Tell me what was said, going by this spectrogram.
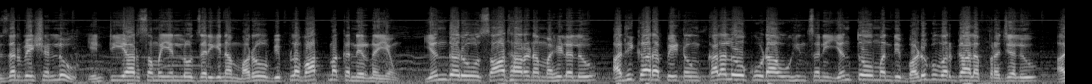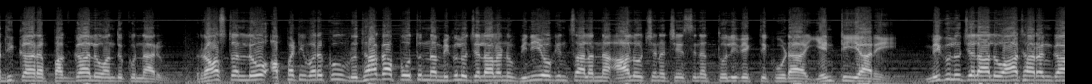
రిజర్వేషన్లు ఎన్టీఆర్ సమయంలో జరిగిన మరో విప్లవాత్మక నిర్ణయం. ఎందరో సాధారణ మహిళలు అధికార పీఠం కలలో కూడా ఊహించని ఎంతో మంది బడుగు వర్గాల ప్రజలు అధికార పగ్గాలు అందుకున్నారు. రాష్ట్రంలో అప్పటి వరకు వృధాగా పోతున్న మిగులు జలాలను వినియోగించాలన్న ఆలోచన చేసిన తొలి వ్యక్తి కూడా ఎన్టీఆర్ఏ మిగులు జలాలు ఆధారంగా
